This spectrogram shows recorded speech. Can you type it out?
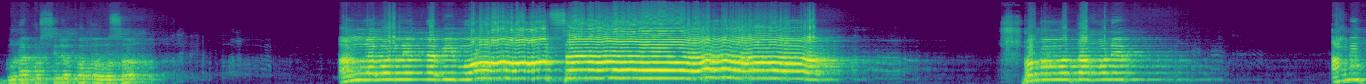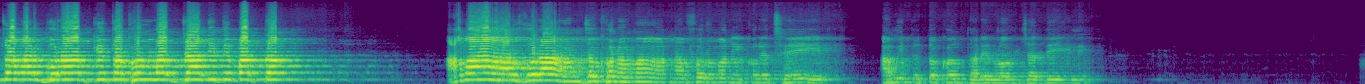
গুণা করছিল কত বছর? আল্লাহ বললেন, নবী মোসা আমি তো আমার গোলামকে তখন লজ্জা দিতে পারতাম। আমার গোলাম যখন আমার নাফরমানি করেছে, আমি তো তখন তারে লজ্জা দিইনি আফদাহু ওয়া হুয়া ইউতিউনি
